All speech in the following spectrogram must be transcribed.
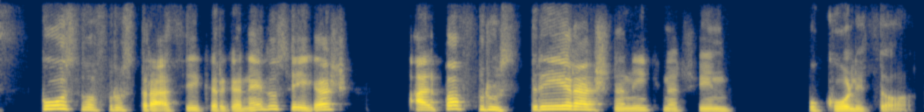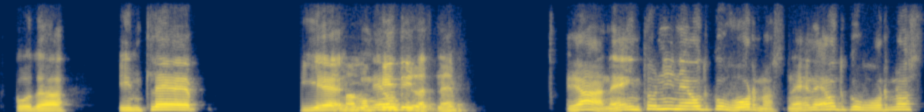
skozi v frustraciji, ker ga ne dosegaš, ali pa frustriraš na nek način okolico. Tako Da, in tle je. Imamo neod- kaj delati, ne? Ja, ne, in to ni neodgovornost. Ne. Neodgovornost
